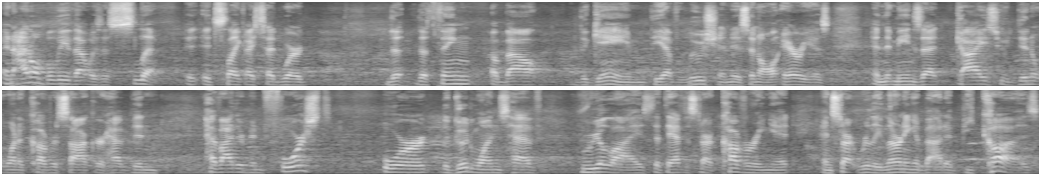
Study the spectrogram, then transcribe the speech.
and I don't believe that was a slip. It, it's like I said, where the the thing about the game, the evolution is in all areas, and it means that guys who didn't want to cover soccer have been have either been forced or the good ones have realized that they have to start covering it and start really learning about it because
